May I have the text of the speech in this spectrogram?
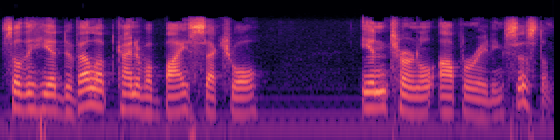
so that he had developed kind of a bisexual internal operating system.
